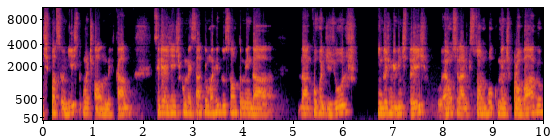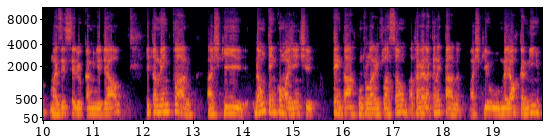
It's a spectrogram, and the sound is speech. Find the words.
expansionista, como a gente fala no mercado. Seria a gente começar a ter uma redução também da, da curva de juros em 2023. É um cenário que se torna um pouco menos provável, mas esse seria o caminho ideal. E também, claro, acho que não tem como a gente tentar controlar a inflação através da canetada. Acho que o melhor caminho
